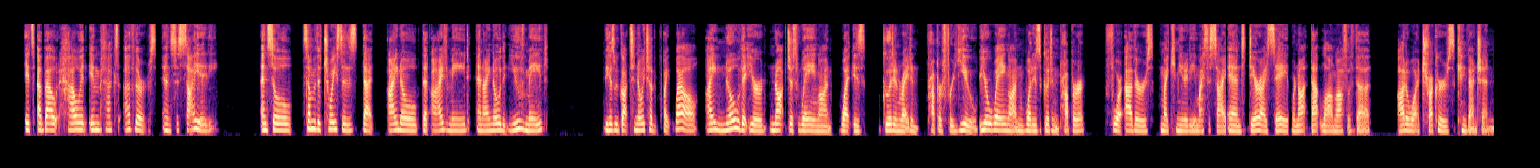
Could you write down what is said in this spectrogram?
It's about how it impacts others and society. And so some of the choices that I know that I've made and I know that you've made because we've got to know each other quite well. I know that you're not just weighing on what is good and right and proper for you. You're weighing on what is good and proper for others, my community, my society. And dare I say, we're not that long off of the Ottawa Truckers Convoy.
